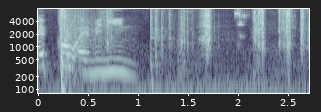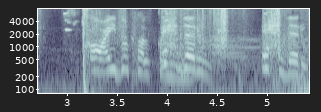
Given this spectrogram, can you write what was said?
ابقوا آمنين. أعيد التلقيم. احذروا. احذروا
